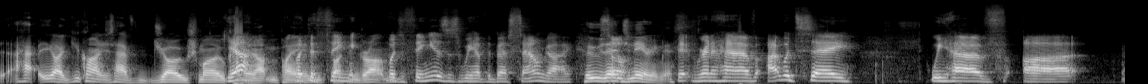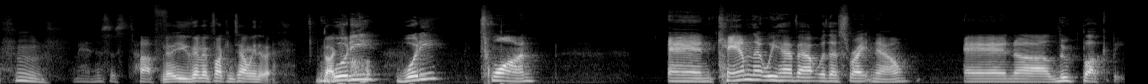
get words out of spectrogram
Like you can't just have Joe Schmo yeah, coming up and playing thing, fucking drums. But the thing is, is we have the best sound guy. Who's So engineering this? it- we're gonna have. I would say we have. Uh, hmm, man, this is tough. no, you're gonna fucking tell me that. Like, Woody, Woody, Twan, and Cam that we have out with us right now, and uh, Luke Buckby.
